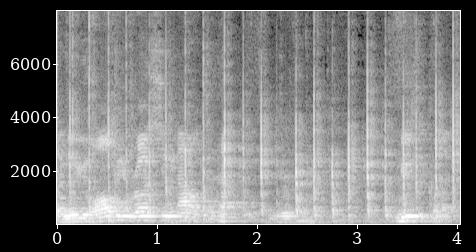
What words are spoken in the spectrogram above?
I know you'll all be rushing out to have this your music collection.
